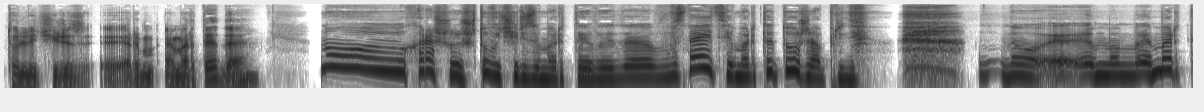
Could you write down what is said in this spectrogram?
то ли через РМ МРТ, да? Ну, хорошо, и что вы через МРТ? Вы, вы знаете, МРТ тоже определяет. Ну, э, МРТ,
